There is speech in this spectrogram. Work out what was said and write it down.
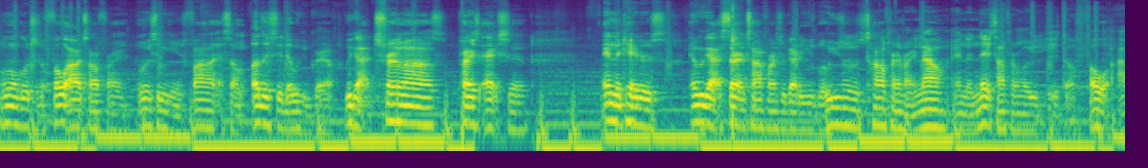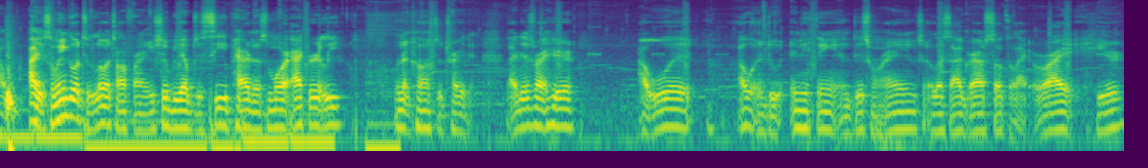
we're gonna go to the four hour time frame and we see we can find some other shit that we can grab. We got trend lines, price action, indicators, and we got certain time frames we gotta use. But we're using the time frames right now, and the next time frame is the four hour. Alright, so when you go to the lower time frame, you should be able to see patterns more accurately when it comes to trading. Like this right here, I would I wouldn't do anything in this range unless I grab something like right here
